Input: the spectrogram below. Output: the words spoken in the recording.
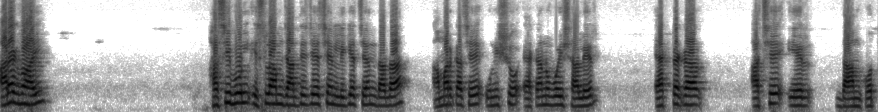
আরেক ভাই হাসিবুল ইসলাম জানতে চেয়েছেন, লিখেছেন, দাদা, আমার কাছে উনিশশো একানব্বই সালের এক টাকার আছে, এর দাম কত?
